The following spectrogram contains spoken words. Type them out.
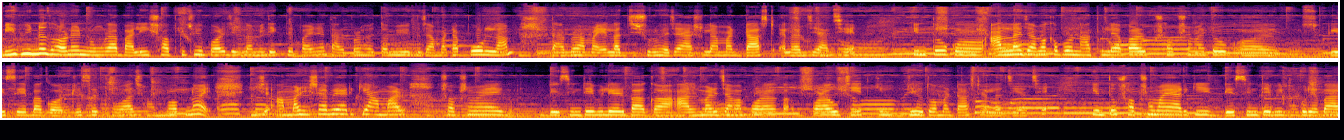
বিভিন্ন ধরনের নোংরা বালি সব কিছুই পড়ে, যেগুলো আমি দেখতে পাই না। তারপর হয়তো আমি ওই জামাটা পরলাম, তারপর আমার অ্যালার্জি শুরু হয়ে যায়। আসলে আমার ডাস্ট অ্যালার্জি আছে। কিন্তু আনলাইন জামা কাপড় না তুলে আবার সবসময় তো কেসে বা গডরেসে ধোয়া সম্ভব নয়। আমার হিসাবে আর কি আমার সবসময় ড্রেসিং টেবিলের বা আলমারি জামা পরা পরা উচিত কিন্তু যেহেতু আমার ডাস্ট অ্যালার্জি আছে। কিন্তু সব সময় আর কি ড্রেসিং টেবিল খুলে বা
